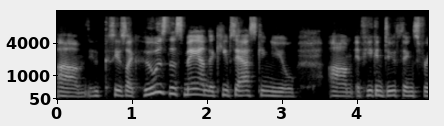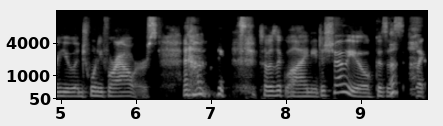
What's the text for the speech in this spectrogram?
Um, because he's like, Who is this man that keeps asking you um if he can do things for you in 24 hours? And I'm like, so I was like, Well, I need to show you because it's like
